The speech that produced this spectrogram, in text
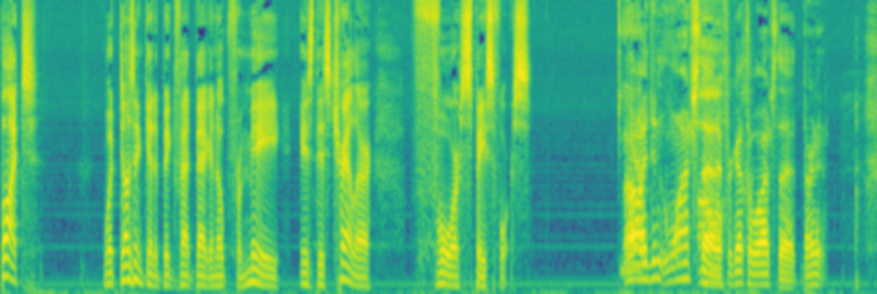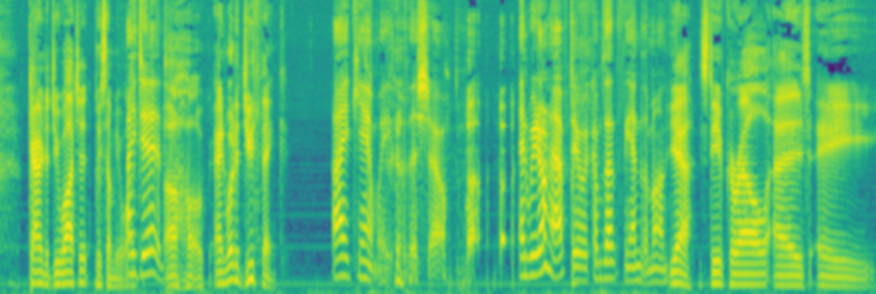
But what doesn't get a big fat bag of nope from me is this trailer for Space Force. Oh, I didn't watch that. I Oh. forgot to watch that. Darn it. Karen, did you watch it? Please tell me you watched I did. Oh, and what did you think? I can't wait for this show. and we don't have to. It comes out at the end of the month. Yeah, Steve Carell as a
